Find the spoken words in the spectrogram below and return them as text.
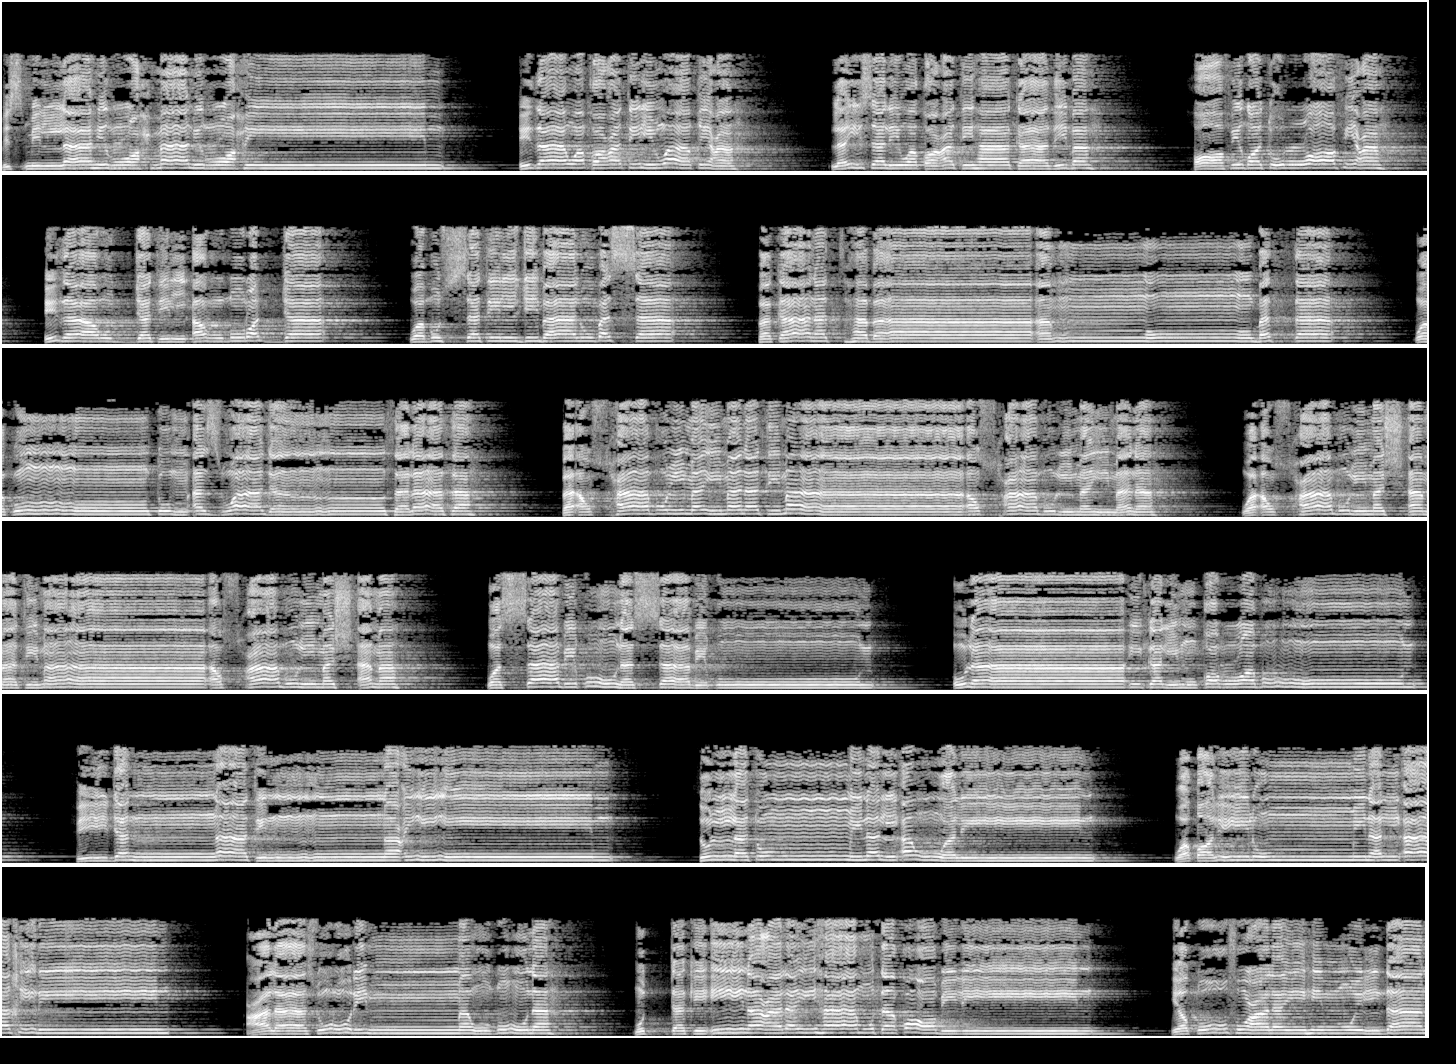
بسم الله الرحمن الرحيم. إذا وقعت الواقعة ليس لوقعتها كاذبة. خافضة رافعة إذا رجت الأرض رجا. وبست الجبال بسا. فكانت هباء منبثا وكنتم أزواجا ثلاثة فأصحاب الميمنة ما أصحاب الميمنة واصحاب المشامه ما اصحاب المشامه والسابقون السابقون اولئك المقربون في جنات النعيم ثله من الأولين وقليل من الآخرين على سرر موضونة متكئين عليها متقابلين يطوف عليهم ولدان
